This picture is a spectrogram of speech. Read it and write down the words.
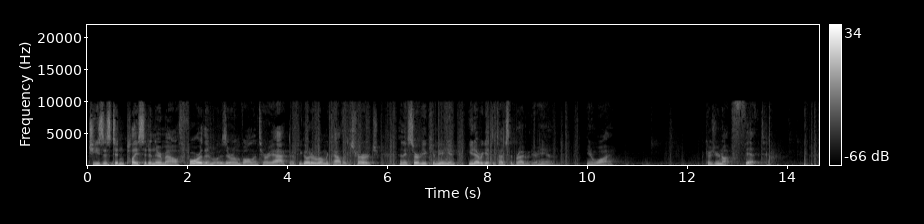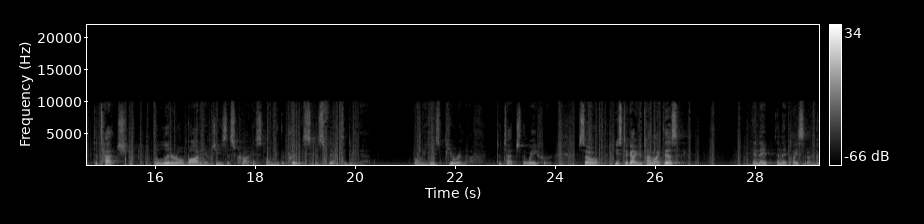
Jesus didn't place it in their mouth for them, it was their own voluntary act. Now, if you go to a Roman Catholic church and they serve you communion, you never get to touch the bread with your hand. You know why? because you're not fit to touch the literal body of Jesus Christ. Only the priest is fit to do that. Only he's pure enough to touch the wafer. So you stick out your tongue like this, and they and they place it on your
